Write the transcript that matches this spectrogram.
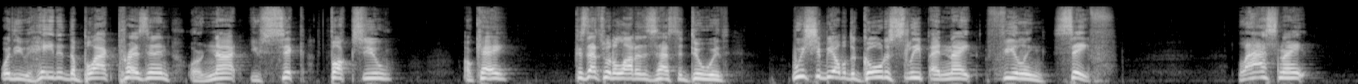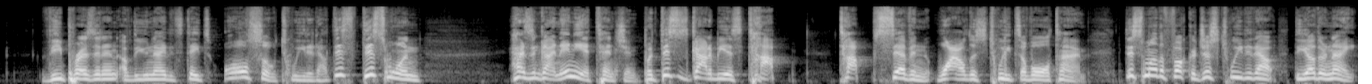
whether you hated the black president or not, you sick fucks you. Okay? Because that's what a lot of this has to do with. We should be able to go to sleep at night feeling safe. Last night, the president of the United States also tweeted out. This this one hasn't gotten any attention, but this has got to be his top top seven wildest tweets of all time. This motherfucker just tweeted out the other night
